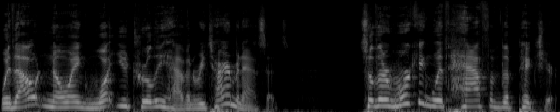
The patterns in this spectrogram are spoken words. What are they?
without knowing what you truly have in retirement assets. So they're working with half of the picture.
